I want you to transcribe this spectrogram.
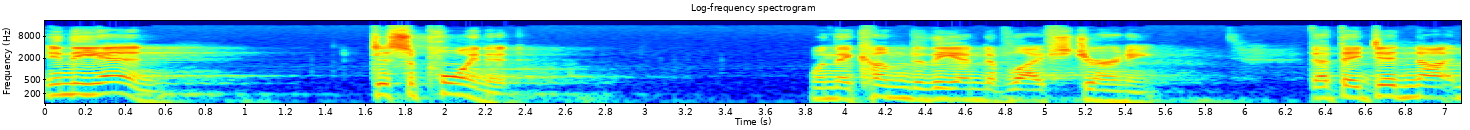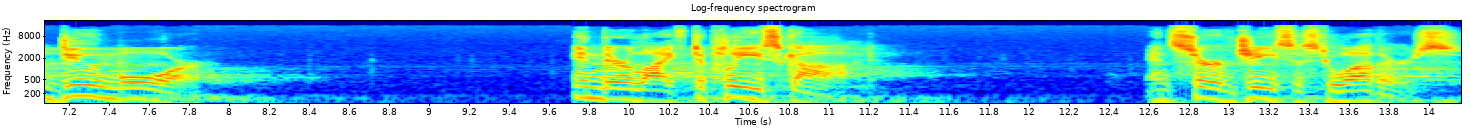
In the end, disappointed when they come to the end of life's journey that they did not do more in their life to please God and serve Jesus to others.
